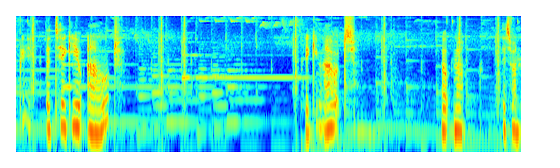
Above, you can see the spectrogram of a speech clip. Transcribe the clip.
Okay, I take you out. Take you out. Oh, no. This one.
